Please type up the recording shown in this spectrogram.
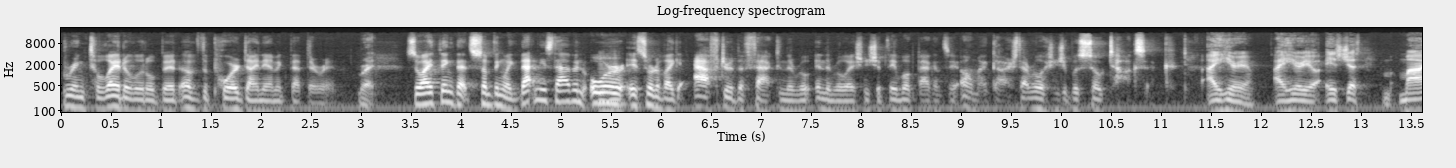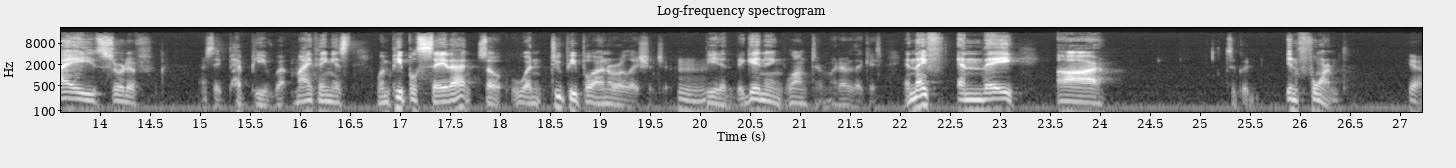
bring to light a little bit of the poor dynamic that they're in. Right. So I think that something like that needs to happen, or Mm-hmm. it's sort of like after the fact in the in the relationship, they look back and say, "Oh my gosh, that relationship was so toxic." I hear you. I hear you. It's just my sort of, I say pet peeve, but my thing is when people say that. So when two people are in a relationship, be it in the beginning, long term, whatever the case, and they f- and they are, it's a good informed, Yeah.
